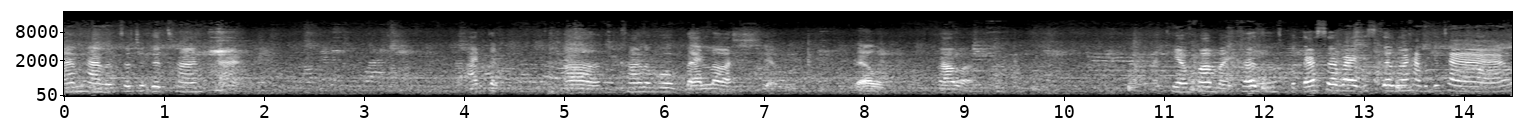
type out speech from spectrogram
I'm having such a good time at, at the uh, Carnival ship. Bella. Bella. I can't find my cousins, but that's alright. We're still going to have a good time.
